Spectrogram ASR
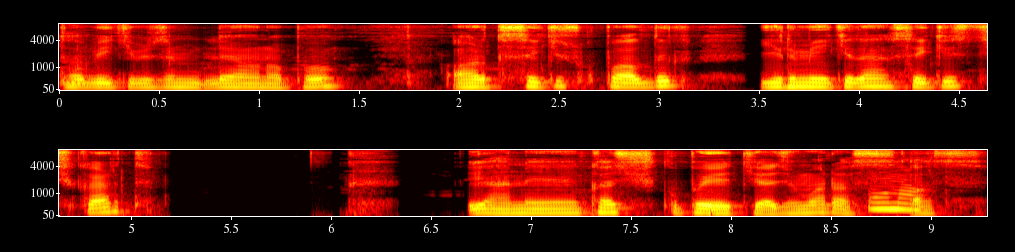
tabii ki bizim Leonapo. Artı 8 kupa aldık. 22'den 8 çıkart. Yani kaç kupaya ihtiyacım var? Az. 16. Az.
